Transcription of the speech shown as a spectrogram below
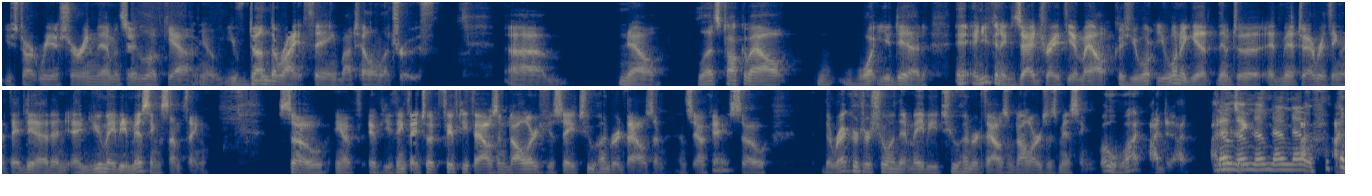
you start reassuring them and say, "Look, yeah, you know, you've done the right thing by telling the truth." Um, now, let's talk about what you did and, and you can exaggerate the amount because you want you want to get them to admit to everything that they did and, and you may be missing something so you know if, if you think they took $50000 you say 200000 and say okay so the records are showing that maybe two hundred thousand dollars is missing. Oh, what? I, I, I no, no, take, no, no, no, I,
